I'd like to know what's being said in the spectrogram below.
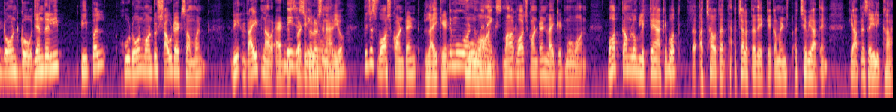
don't go generally people who don't want to shout at re- right now at They this just particular scenario. They just watch content like it They move on to the next. Ma- one. watch content like it move on. बहुत कम लोग लिखते हैं आके बहुत अच्छा होता है अच्छा लगता है देख के कमेंट्स अच्छे भी आते हैं कि आपने सही लिखा। है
